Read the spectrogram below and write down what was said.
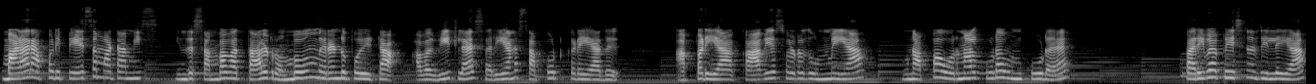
மலர் அப்படி பேச மாட்டா மிஸ். இந்த சம்பவத்தால் ரொம்பவும் மிரண்டு போயிட்டா. அவ வீட்டில் சரியான சப்போர்ட் கிடையாது. அப்படியா? காவியா சொல்றது உண்மையா? உன் அப்பா ஒரு நாள் கூட உன் கூட பரிவா பேசினது இல்லையா?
